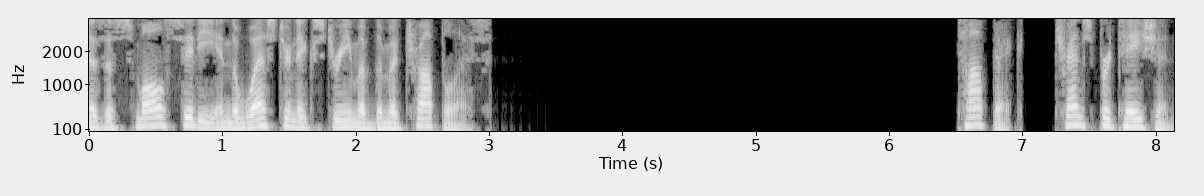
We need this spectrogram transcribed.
is a small city in the western extreme of the metropolis. Topic: Transportation.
